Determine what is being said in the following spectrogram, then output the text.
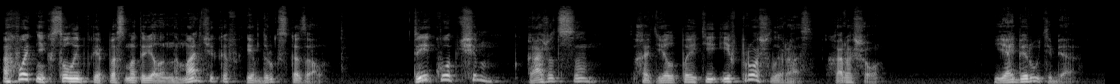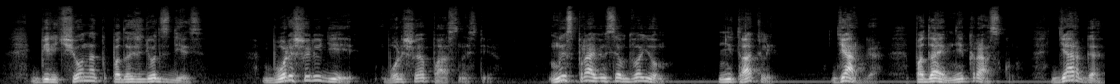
Охотник с улыбкой посмотрел на мальчиков и вдруг сказал. Ты, Копчим, кажется, хотел пойти и в прошлый раз. Хорошо. Я беру тебя. Бельчонок подождет здесь. Больше людей, больше опасности. Мы справимся вдвоем. Не так ли? Дярга, подай мне краску. Дярга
